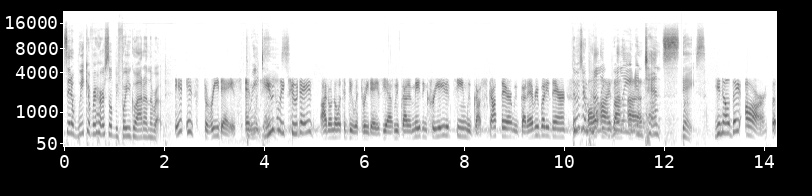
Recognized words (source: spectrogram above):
Is it a week of rehearsal before you go out on the road? It is three days, and Three days. usually two days. I don't know what to do with three days. Yeah, we've got an amazing creative team. We've got Scott there. We've got everybody there. Those are All really, really intense days. You know, they are, but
